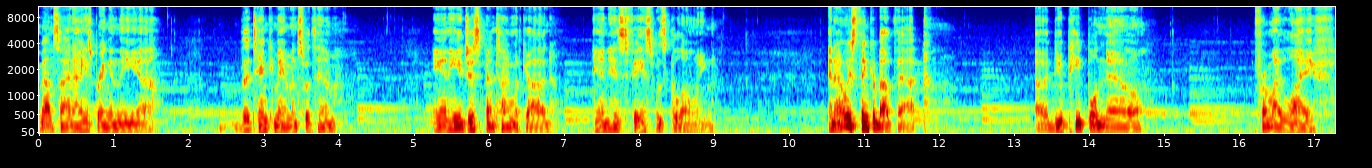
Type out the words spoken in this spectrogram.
Mount Sinai. He's bringing the uh, the Ten Commandments with him, and he had just spent time with God, and his face was glowing. And I always think about that. Uh, do people know from my life,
